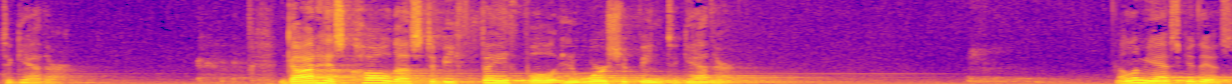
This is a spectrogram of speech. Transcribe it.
together." God has called us to be faithful in worshiping together. Now, let me ask you this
